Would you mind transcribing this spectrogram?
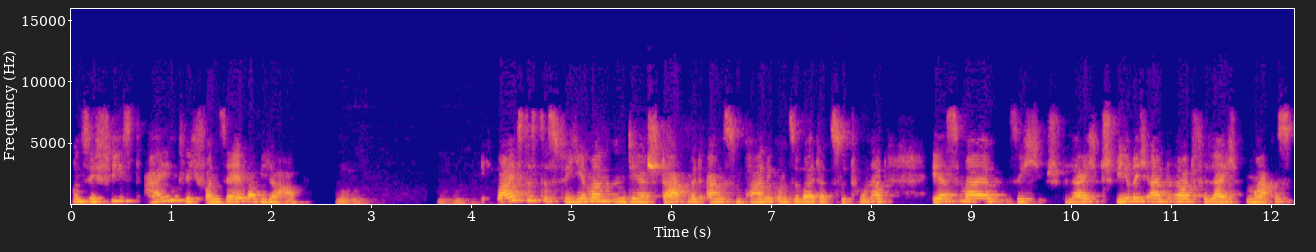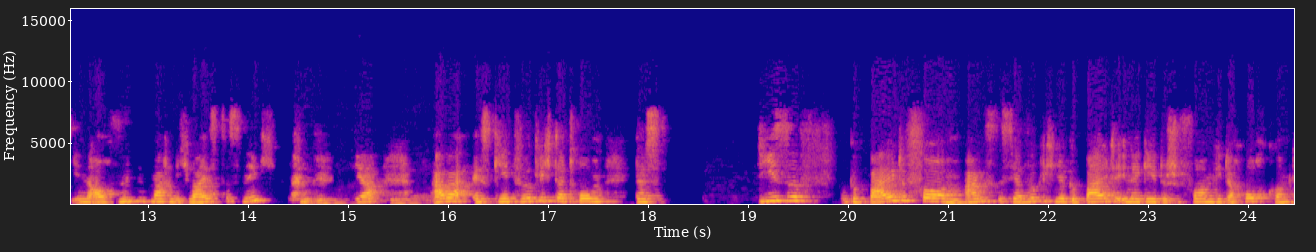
und sie fließt eigentlich von selber wieder ab. Mhm. Mhm. Ich weiß, dass das für jemanden, der stark mit Angst und Panik und so weiter zu tun hat, erstmal sich vielleicht schwierig anhört, vielleicht mag es ihn auch wütend machen, ich weiß das nicht. Mhm. Ja, aber es geht wirklich darum, dass diese geballte Form, Angst ist ja wirklich eine geballte energetische Form, die da hochkommt,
